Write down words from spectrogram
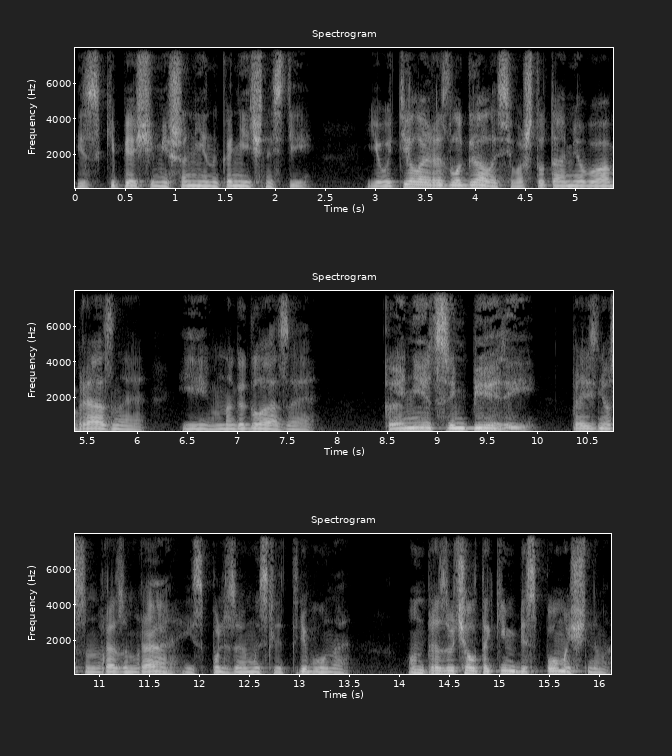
из кипящей мешанины конечностей. Его тело разлагалось во что-то амебообразное и многоглазое. Конец империи, произнес он в разум Ра, используя мысли трибуна. Он прозвучал таким беспомощным,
